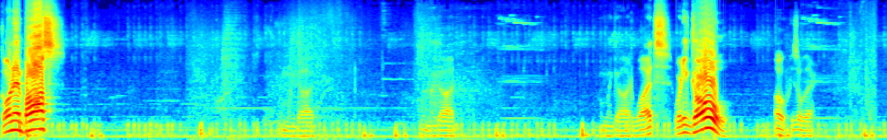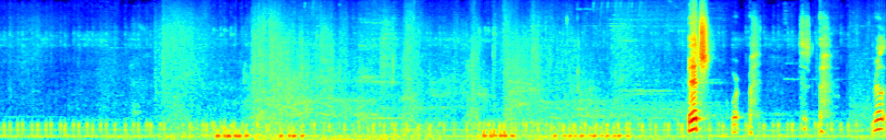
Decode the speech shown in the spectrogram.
Going in, boss! Oh my god. Oh my god. Oh my god, what? Where'd he go? Oh, he's over there. Bitch! Where? Really?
